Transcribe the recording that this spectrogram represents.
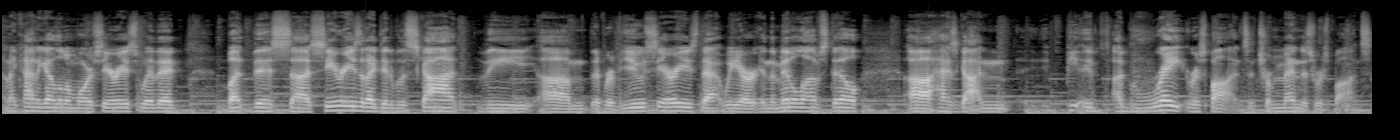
and I kind of got a little more serious with it. But this uh, series that I did with Scott, the um, the review series that we are in the middle of still, uh, has gotten a great response, a tremendous response.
